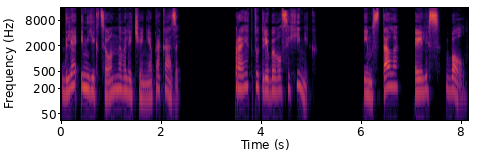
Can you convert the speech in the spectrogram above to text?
для инъекционного лечения проказы. Проекту требовался химик. Им стала Элис Болл.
